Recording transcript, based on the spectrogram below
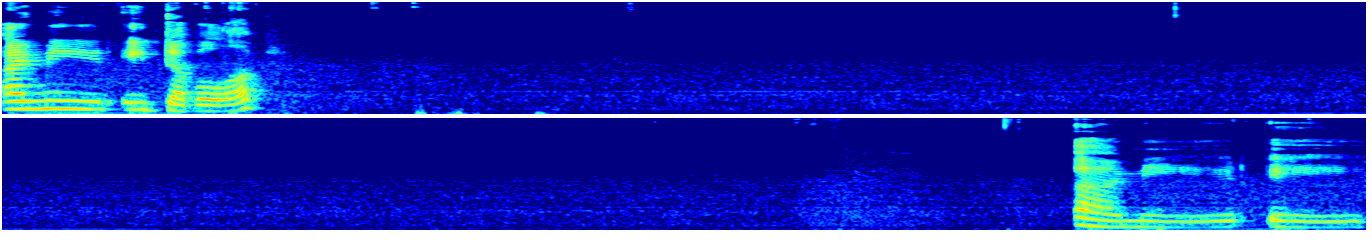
I made a double up. I made a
